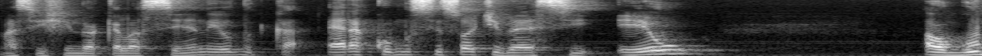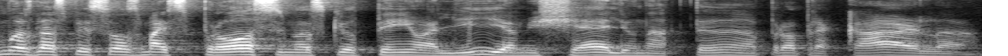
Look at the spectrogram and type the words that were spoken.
assistindo aquela cena. E eu, era como se só tivesse eu, algumas das pessoas mais próximas que eu tenho ali, a Michelle, o Natan, a própria Carla,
